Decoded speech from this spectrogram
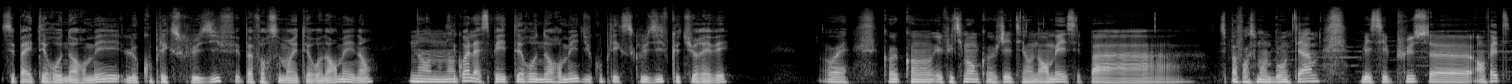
c'est pas hétéronormé, le couple exclusif est pas forcément hétéronormé, non? Non, non, non. C'est quoi l'aspect hétéronormé du couple exclusif que tu rêvais? Ouais, quand, effectivement, quand j'ai été en normé, c'est pas c'est pas forcément le bon terme, mais c'est plus. Euh, en fait,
